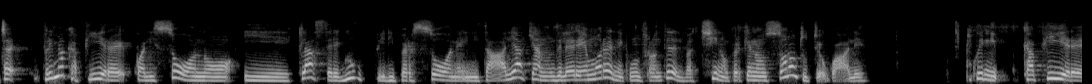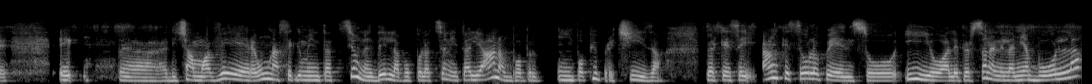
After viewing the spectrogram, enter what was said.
Cioè, prima capire quali sono i cluster, i gruppi di persone in Italia che hanno delle remore nei confronti del vaccino, perché non sono tutti uguali. Quindi capire e eh, diciamo avere una segmentazione della popolazione italiana un po', pre- un po più precisa, perché se anche solo penso io alle persone nella mia bolla,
